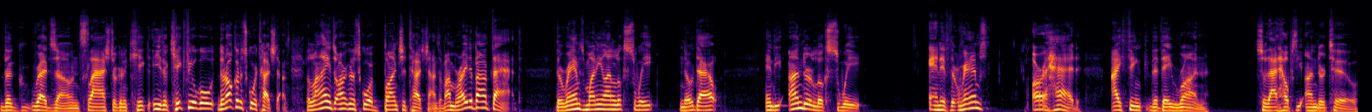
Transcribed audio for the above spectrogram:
the red zone, slash, they're going to kick either kick field goal. They're not going to score touchdowns. The Lions aren't going to score a bunch of touchdowns. If I'm right about that, the Rams' money line looks sweet, no doubt. And the under looks sweet. And if the Rams are ahead, I think that they run. So that helps the under too.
